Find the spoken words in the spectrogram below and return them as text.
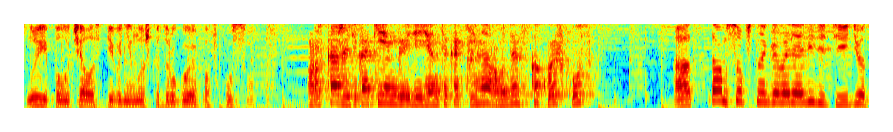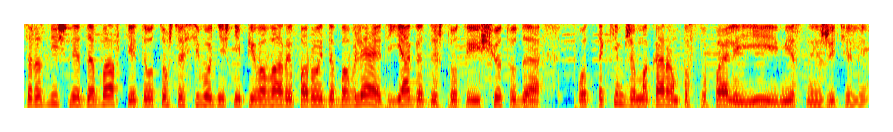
ну и получалось пиво немножко другое по вкусу. Расскажите, какие ингредиенты, какие народы, какой вкус? А там, собственно говоря, видите, идет различные добавки. Это вот то, что сегодняшние пивовары порой добавляют, ягоды, что-то еще туда. Вот таким же макаром поступали и местные жители.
